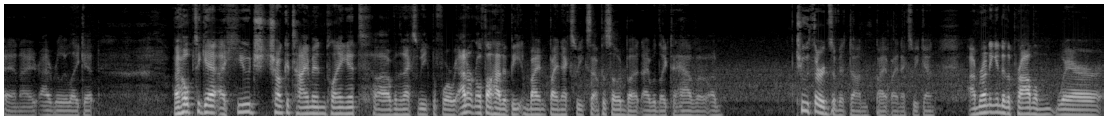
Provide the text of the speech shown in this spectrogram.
and I I really like it. I hope to get a huge chunk of time in playing it uh, over the next week before we. I don't know if I'll have it beaten by by next week's episode, but I would like to have a, a two thirds of it done by by next weekend. I'm running into the problem where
